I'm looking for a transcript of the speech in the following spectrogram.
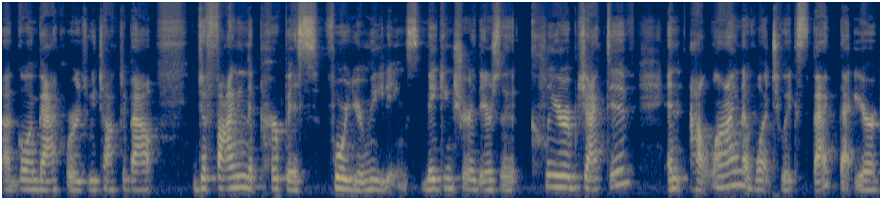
uh, going backwards, we talked about defining the purpose for your meetings, making sure there's a clear objective and outline of what to expect that your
